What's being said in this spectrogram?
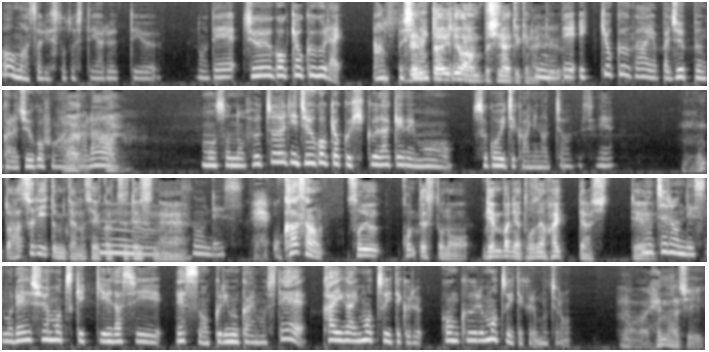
をまあソリストとしてやるっていうので15曲ぐらいアンプしな全きゃいけない。体ではアンプしないといけないという、うん、で1曲がやっぱり10分から15分あるから、はいはい。もうその普通に15曲弾くだけでもすごい時間になっちゃうんですね。本当アスリートみたいな生活ですね、うんそうです。えお母さんそういうコンテストの現場には当然入ってらしてもちろんです。もう練習もつきっきりだし、レッスン送り迎えもして、海外もついてくる、コンクールもついてくるもちろん。もう変な話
